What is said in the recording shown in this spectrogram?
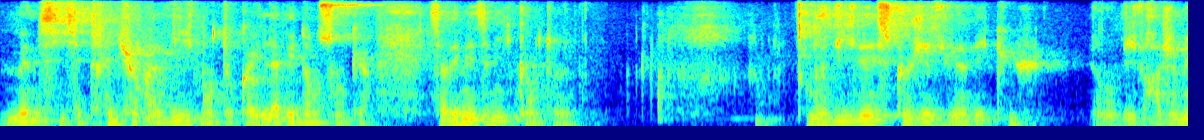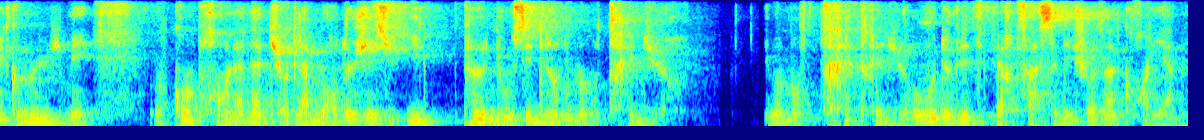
même si c'est très dur à vivre, mais en tout cas, il l'avait dans son cœur. Vous savez, mes amis, quand euh, vous vivez ce que Jésus a vécu, on ne vivra jamais comme lui, mais on comprend la nature de la mort de Jésus. Il peut nous aider dans des moments très durs des moments très très durs où vous devez faire face à des choses incroyables,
